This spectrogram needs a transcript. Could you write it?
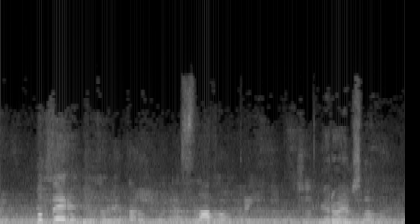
е, попереду велика робота. Слава Україні! Героям слава!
